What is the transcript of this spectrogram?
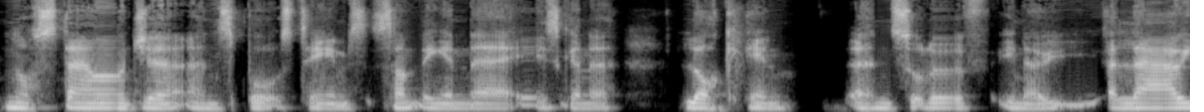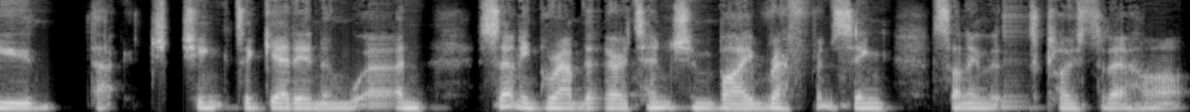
nostalgia, and sports teams. Something in there is going to lock in and sort of you know allow you that chink to get in and, and certainly grab their attention by referencing something that's close to their heart.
